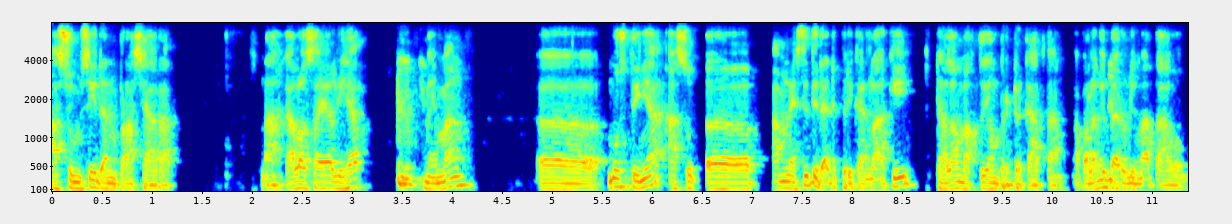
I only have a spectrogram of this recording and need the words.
asumsi dan prasyarat. Nah, kalau saya lihat memang uh, mestinya asu, uh, amnesti tidak diberikan lagi dalam waktu yang berdekatan, apalagi baru lima tahun.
